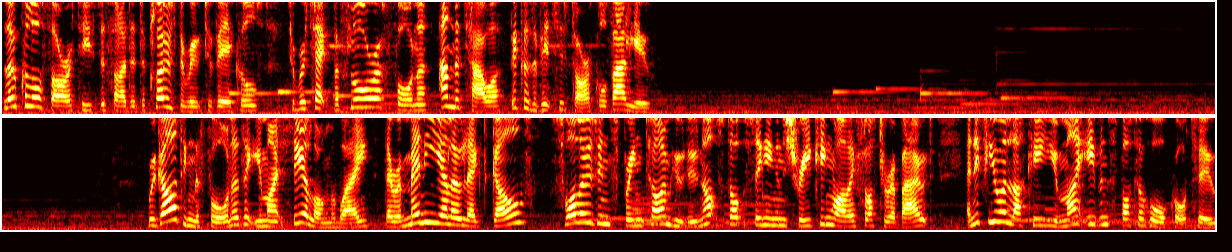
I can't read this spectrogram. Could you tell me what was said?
local authorities decided to close the route to vehicles to protect the flora, fauna, and the tower because of its historical value. Regarding the fauna that you might see along the way, there are many yellow legged gulls, swallows in springtime who do not stop singing and shrieking while they flutter about, and if you are lucky, you might even spot a hawk or two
